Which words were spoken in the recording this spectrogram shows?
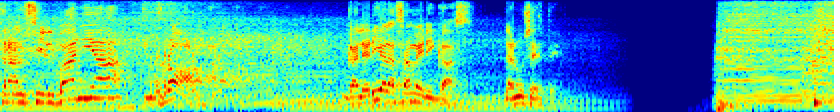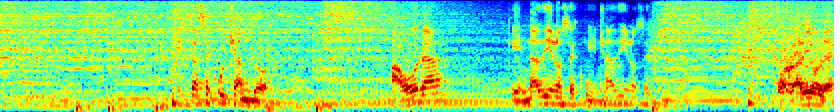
Transilvania Rock. Galería Las Américas, Lanús Este. Estás escuchando ahora que nadie nos escucha. nadie nos escucha. Por Radio Black.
